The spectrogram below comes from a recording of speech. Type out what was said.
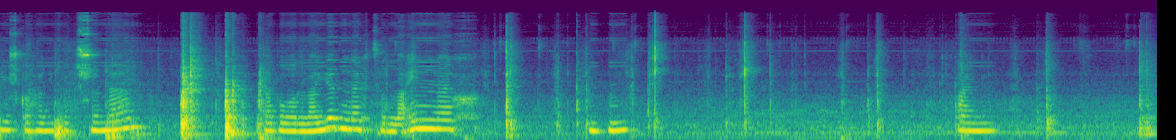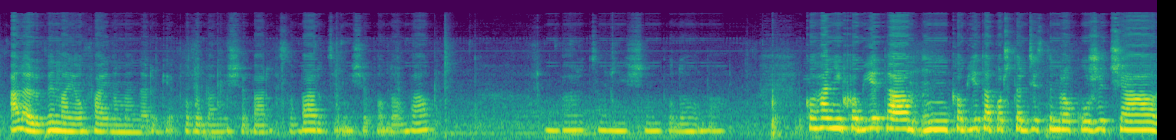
Już kochani patrzymy. To było dla jednych, co dla innych. Mhm. Fajnie. Ale lwy mają fajną energię. Podoba mi się bardzo, bardzo mi się podoba. Bardzo mi się podoba. Kochani, kobieta, mm, kobieta po 40 roku życia,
